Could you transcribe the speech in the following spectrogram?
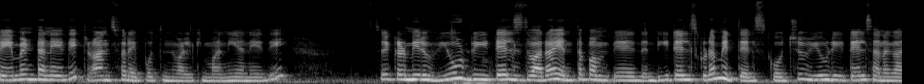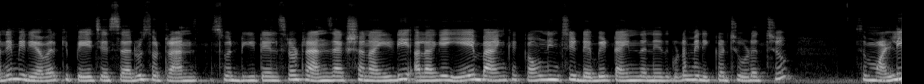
పేమెంట్ అనేది ట్రాన్స్ఫర్ అయిపోతుంది వాళ్ళకి మనీ అనేది. సో ఇక్కడ మీరు వ్యూ డీటెయిల్స్ ద్వారా ఎంత పంపి డీటెయిల్స్ కూడా మీరు తెలుసుకోవచ్చు. వ్యూ డీటెయిల్స్ అనగానే మీరు ఎవరికి పే చేశారు. సో ట్రాన్స్ఫర్ డీటెయిల్స్లో ట్రాన్సాక్షన్ ఐడి అలాగే ఏ బ్యాంక్ అకౌంట్ నుంచి డెబిట్ అయింది అనేది కూడా మీరు ఇక్కడ చూడొచ్చు. సో మళ్ళీ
